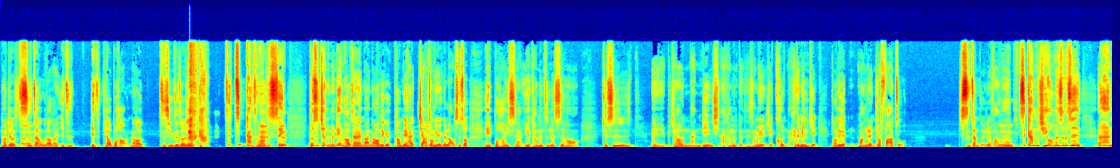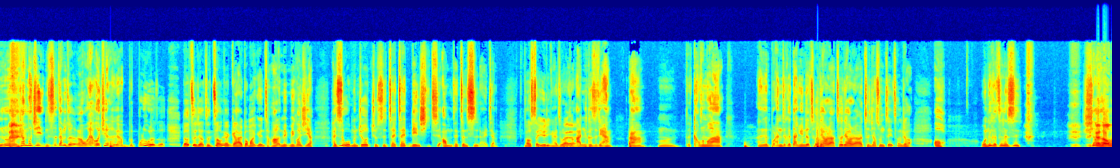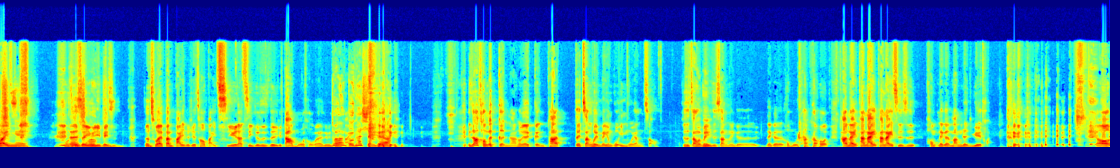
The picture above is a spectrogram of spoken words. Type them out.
然后就视障舞蹈团一直一直跳不好，然后执行制作就说：“ 看，这这干什么？这谁？”不是叫你们练好才来吗？然后那个旁边还假装有一个老师说：“哎，不好意思啊，因为他们真的是哈，就是哎比较难练习啊，他们本身上面有一些困难，还在那边演。然后那个盲人就要发作，视障者就发作，是看不起我们是不是？啊，看不起视障者，然 后我要回去了，不不录了，什么？然后陈小春超尴尬，还帮忙圆场。好了，没没关系啊，还是我们就就是再再练习一次啊，我们再正式来这样。然后沈玉玲还出来说：啊，那个是怎样啊？”嗯，在搞什么啊？啊不然这个单元就撤掉了，撤掉了。陈小春直接唱就好。哦，我那个真的是笑到不行哎！但是沈玉里每次他出来扮白脸就觉得超白痴，因为他自己就是这一个大魔头啊，这边扮白都他想的啊。你知道同个梗啊，同一个梗，他对张惠妹用过一模一样招，就是张惠妹也是上那个那个红魔浪，然后他那他那他那一次是红那个盲人乐团。然后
